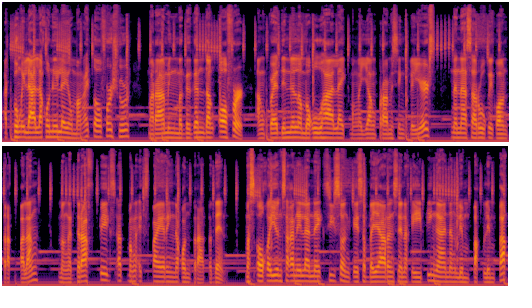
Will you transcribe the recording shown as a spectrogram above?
At kung ilalako nila yung mga ito, for sure, maraming magagandang offer ang pwede nilang makuha like mga young promising players na nasa rookie contract pa lang, mga draft picks at mga expiring na kontrata din. Mas okay yun sa kanila next season kaysa bayaran sina KP nga ng limpak-limpak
